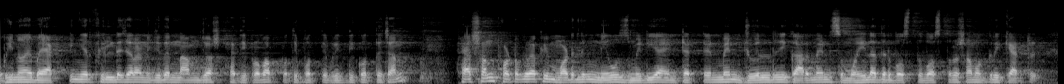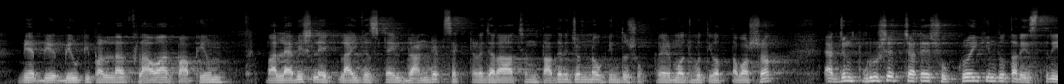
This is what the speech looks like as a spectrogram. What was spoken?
অভিনয় বা অ্যাক্টিংয়ের ফিল্ডে যারা নিজেদের নাম, যশ, খ্যাতি, প্রভাব, প্রতিপত্তি বৃদ্ধি করতে চান fashion, photography, modelling, news, media entertainment jewellery, garments, মহিলাদের বস্তু বস্ত্র সামগ্রী ক্যাট বিউটি পার্লার, ফ্লাওয়ার, পারফিউম বা ল্যাভিশ লাইফ লাইফস্টাইল, ব্র্যান্ডেড সেক্টরে যারা আছেন, তাদের জন্যও কিন্তু শুক্রের মজবুতি অত্যাবশ্যক। একজন পুরুষের চাটে শুক্রই কিন্তু তার স্ত্রী,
